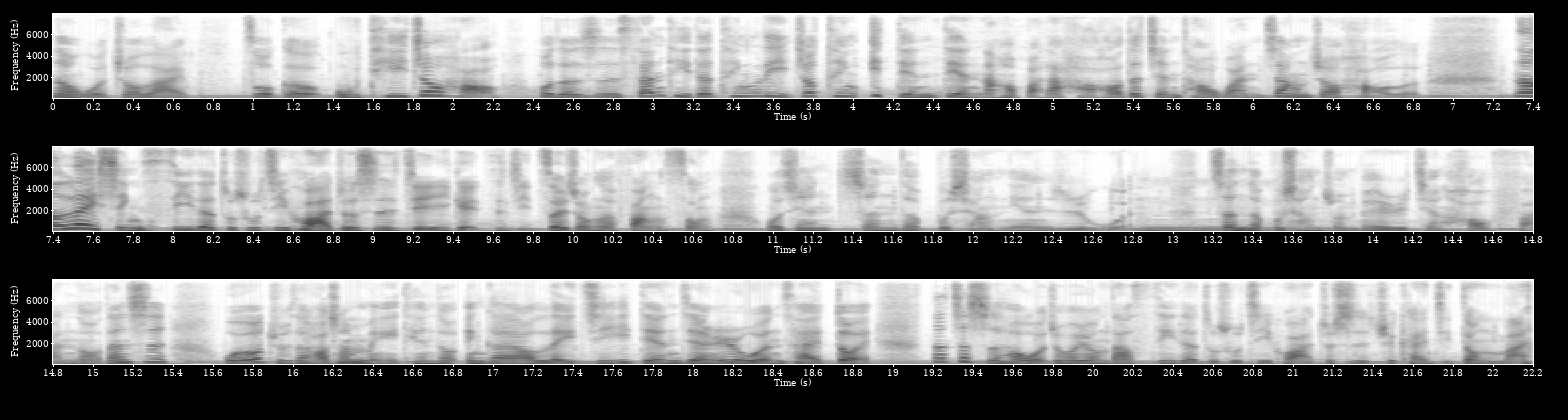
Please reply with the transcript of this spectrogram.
那我就来做。个五题就好，或者是三题的听力就听一点点，然后把它好好的检讨完，这样就好了。那类型 C 的读书计划就是杰一给自己最终的放松。我今天真的不想念日文，真的不想准备日检，好烦哦。但是我又觉得好像每一天都应该要累积一点点日文才对。那这时候我就会用到 C 的读书计划，就是去看几动漫。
